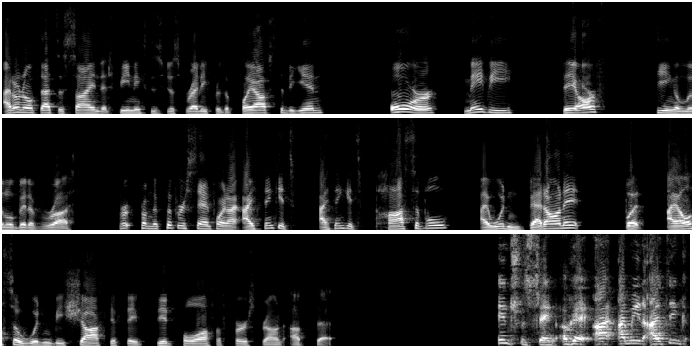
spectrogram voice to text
I don't know if that's a sign that Phoenix is just ready for the playoffs to begin, or maybe they are seeing a little bit of rust. For, from the Clippers standpoint, I, I think it's I think it's possible. I wouldn't bet on it, but I also wouldn't be shocked if they did pull off a first round upset. Interesting. Okay, I, I mean, I think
